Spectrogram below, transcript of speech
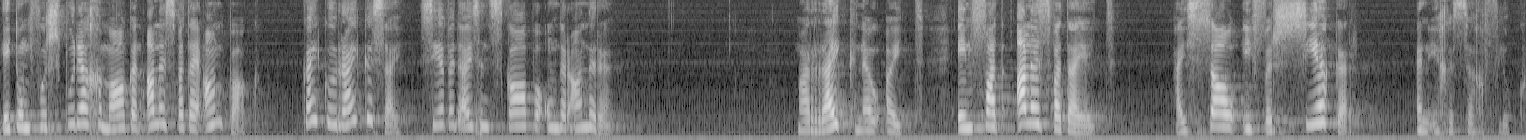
het hom voorspoedig gemaak aan alles wat hy aanpak. Kyk hoe ryk is hy, 7000 skape onder andere. Maar ryk nou uit en vat alles wat hy het. Hy sal u verseker in u gesig vloek.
